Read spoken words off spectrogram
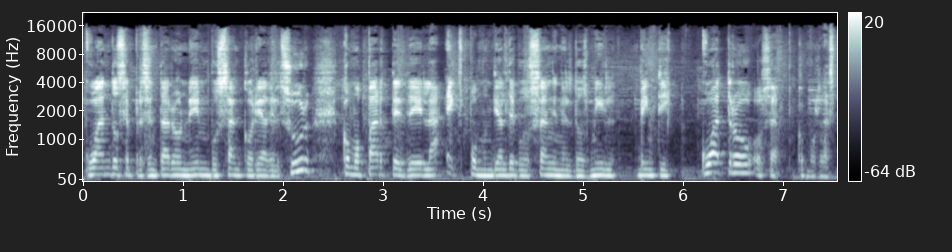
cuando se presentaron en Busan, Corea del Sur, como parte de la Expo Mundial de Busan en el 2024, o sea, como las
